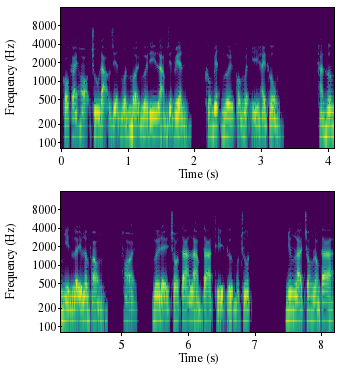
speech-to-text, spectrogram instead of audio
có cái họ chu đạo diễn muốn mời ngươi đi làm diễn viên, không biết ngươi có nguyện ý hay không? Hàn hương nhìn lấy lâm phong, hỏi, ngươi để cho ta làm ta thì thử một chút. Nhưng là trong lòng ta,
